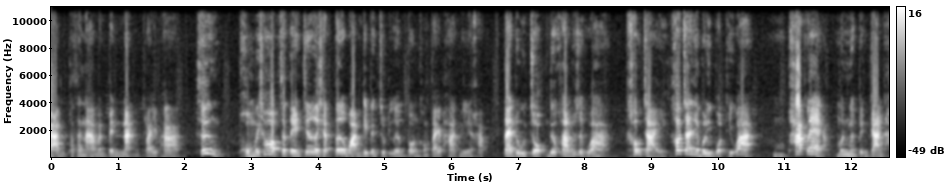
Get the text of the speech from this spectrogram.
การพัฒนามันเป็นหนังไตรภาค ซึ่งผมไม่ชอบ Stranger Chapter 1 ที่เป็นจุดเริ่มต้นของไตรภาคนี้เลยครับแต่ดูจบด้วยความรู้สึกว่า เข้าใจเข้าใจในบริบทที่ว่าภาคแรกมันเหมือนเป็นการท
